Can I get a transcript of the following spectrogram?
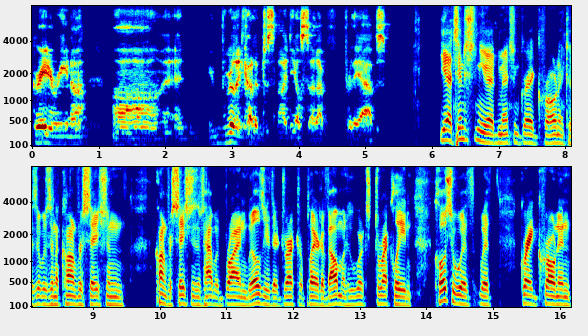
great arena, um, and really kind of just an ideal setup for the Avs. Yeah, it's interesting you had mentioned Greg Cronin because it was in a conversation conversations I've had with Brian Willsie, their director of player development, who works directly and closer with with Greg Cronin,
